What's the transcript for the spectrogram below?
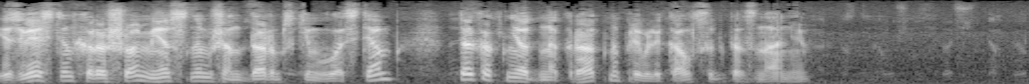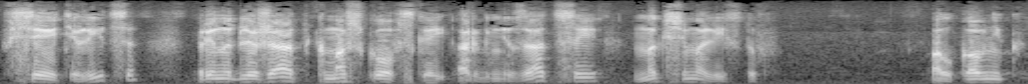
известен хорошо местным жандармским властям, так как неоднократно привлекался к дознанию. Все эти лица принадлежат к московской организации максималистов. Полковник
